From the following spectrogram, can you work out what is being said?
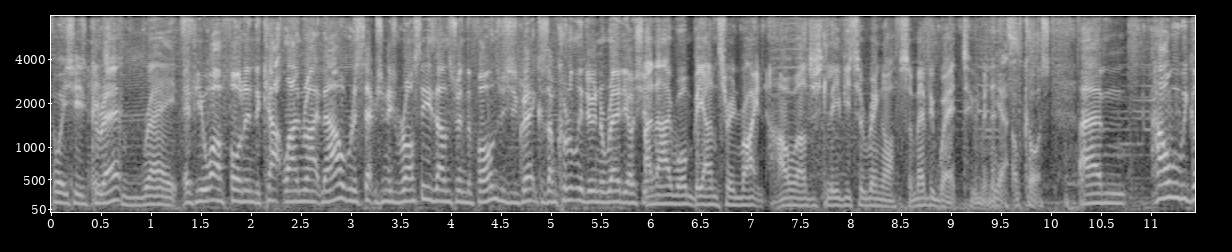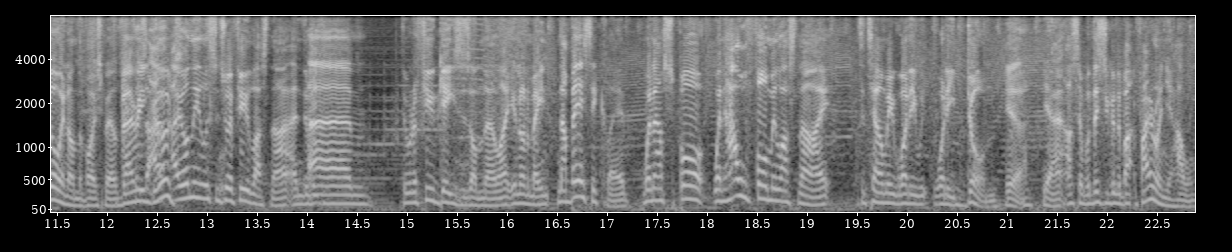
Which is great. It's great. If you are phoning the cat line right now, receptionist Rossi is answering the phones, which is great because I'm currently doing a radio show. and I won't be answering right now. I'll just leave you to ring off. So maybe wait two minutes. yeah, of course. Um, how are we going on the voicemail? Very Because I- good. I, only listened to a few last night, and there, was, Um, there were a few geezers on there, like you know what I mean. Now, basically, when I spoke, when Howell phoned me last night to tell me what he what he'd done, Yeah. yeah, I said, well, this is going to backfire on you, Howell,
